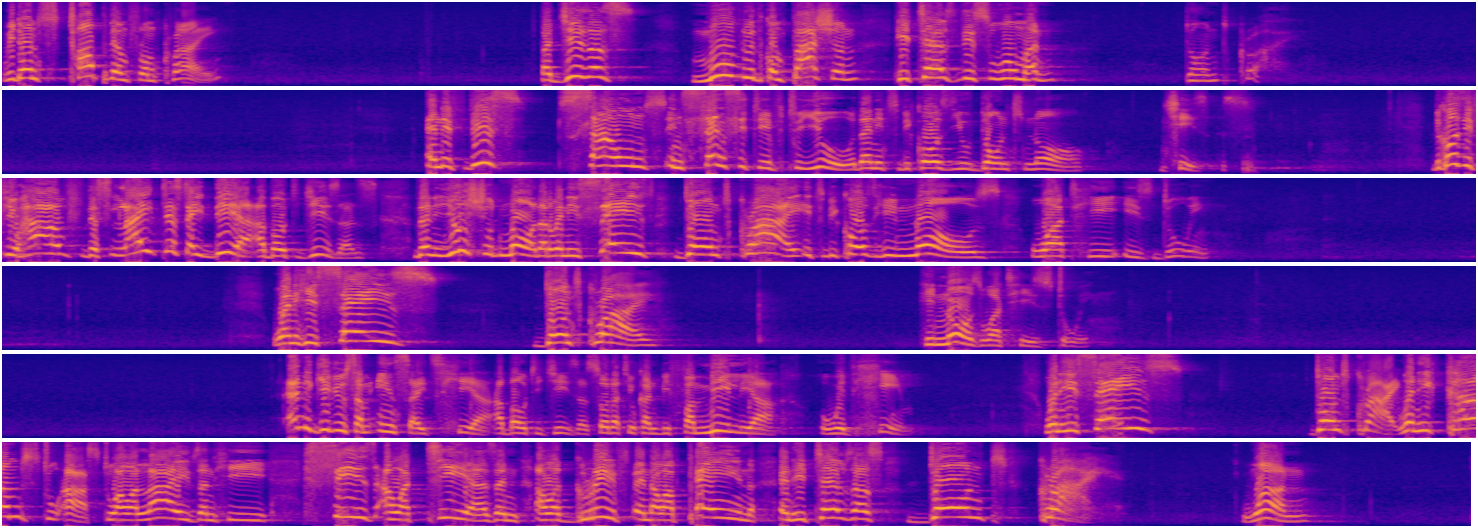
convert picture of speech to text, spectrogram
We don't stop them from crying. But Jesus, moved with compassion, he tells this woman, Don't cry. And if this sounds insensitive to you, then it's because you don't know Jesus. Because if you have the slightest idea about Jesus, then you should know that when he says don't cry, it's because he knows what he is doing. When he says don't cry, he knows what he's doing. Let me give you some insights here about Jesus so that you can be familiar with him. When he says, don't cry, when he comes to us, to our lives, and he sees our tears and our grief and our pain, and he tells us, don't cry. One,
